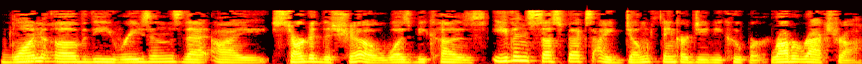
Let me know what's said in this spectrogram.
One mm. of the reasons that I started the show was because even suspects I don't think are DB Cooper, Robert Rackstraw,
